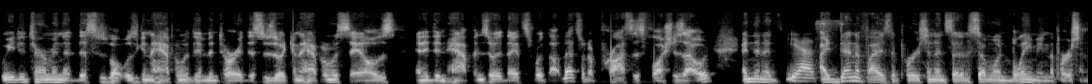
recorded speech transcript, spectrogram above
we determined that this is what was going to happen with inventory this is what's going to happen with sales and it didn't happen so that's what that's what a process flushes out and then it yes. identifies the person instead of someone blaming the person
